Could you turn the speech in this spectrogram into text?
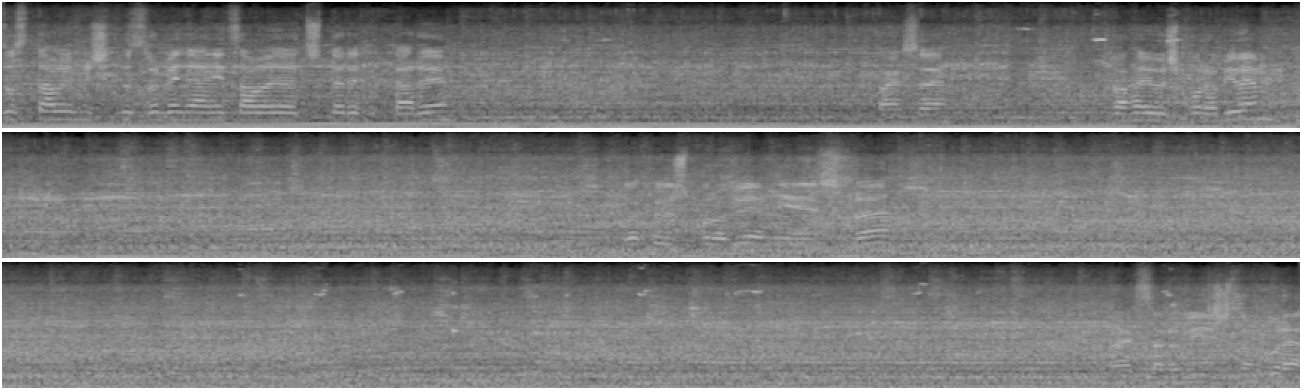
zostały mi się do zrobienia niecałe 4 hektary Także trochę już porobiłem. Trochę już porobiłem, nie jest źle. No jak sami widzisz tą górę.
